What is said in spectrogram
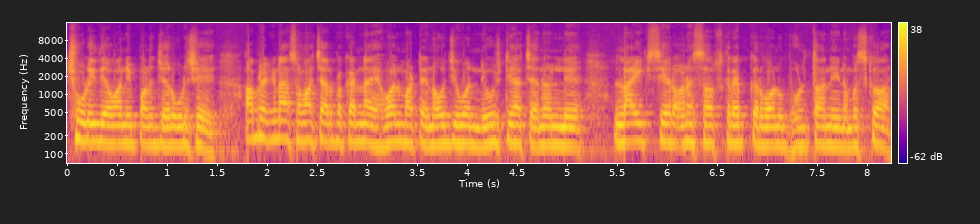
છોડી દેવાની પણ જરૂર છે. આ પ્રકારના સમાચાર પ્રકારના અહેવાલ માટે નવજીવન ન્યૂઝની આ ચેનલને લાઇક શેર અને સબસ્ક્રાઇબ કરવાનું ભૂલતા નહીં. નમસ્કાર.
